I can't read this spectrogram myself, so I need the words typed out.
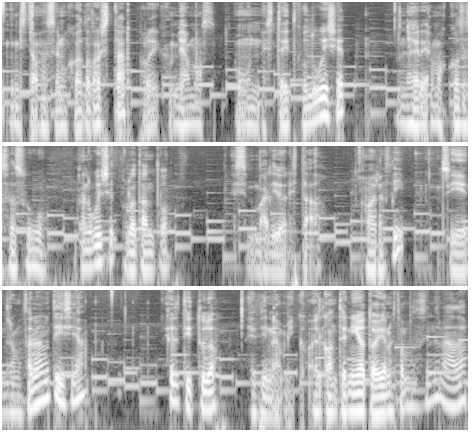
Necesitamos hacer un hot restart porque cambiamos un stateful widget, le agregamos cosas a su, al widget, por lo tanto es válido el estado. Ahora sí, si entramos a la noticia, el título es dinámico. El contenido todavía no estamos haciendo nada,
